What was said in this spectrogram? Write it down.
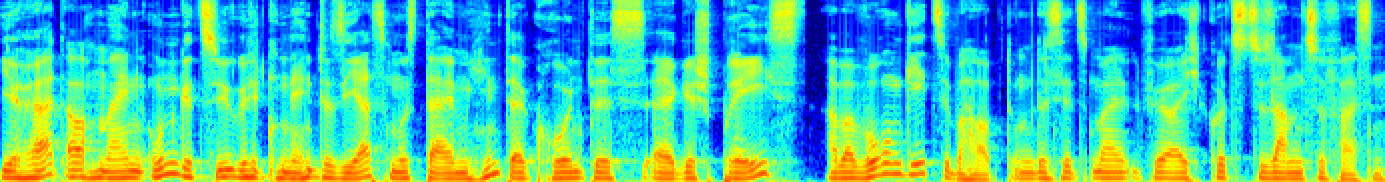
Ihr hört auch meinen ungezügelten Enthusiasmus da im Hintergrund des äh, Gesprächs. Aber worum geht es überhaupt, um das jetzt mal für euch kurz zusammenzufassen?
